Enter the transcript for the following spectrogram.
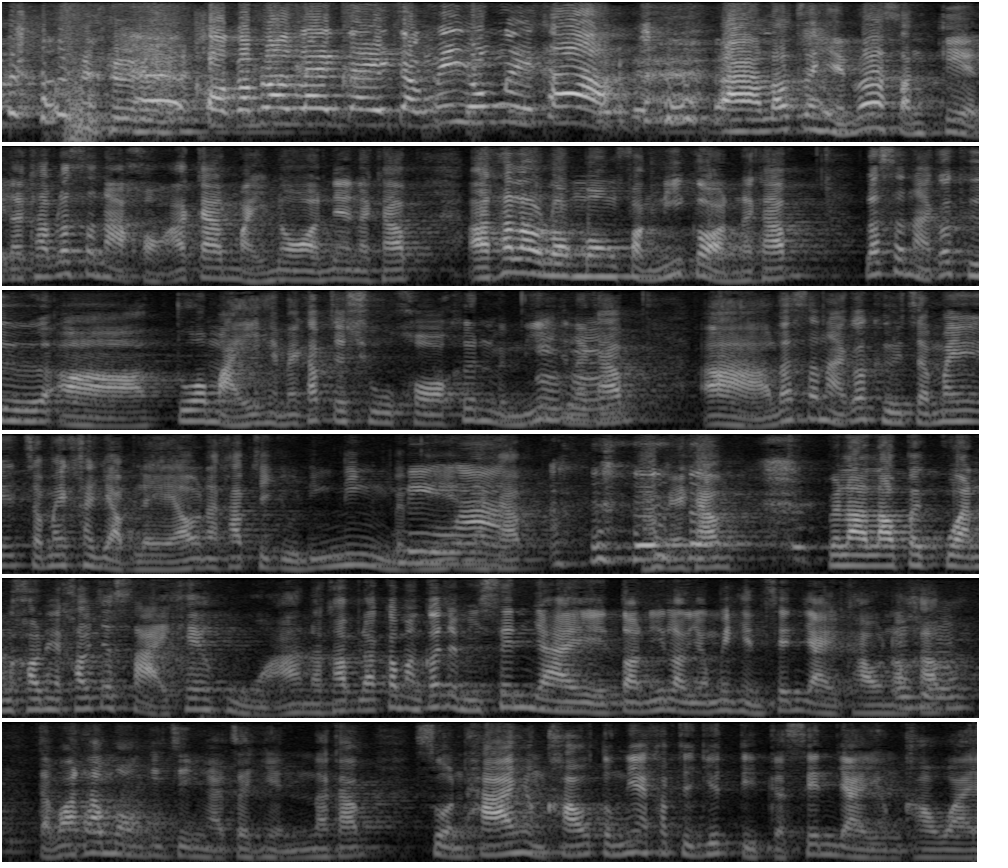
บ ขอกำลังแรงใจจากไม่ยกเลยค่ะ อ่าเราจะเห็นว่าสังเกตนะครับลักษณะของอาการไหมนอนเนี่ยนะครับอ่าถ้าเราลองมองฝั่งนี้ก่อนนะครับ ลักษณะก็คืออาตัวไหมเห็นไหมครับจะชูคอขึ้นแบบนี้อือฮึนะครับ อ่าลักษณะก็คือจะไม่จะไม่ขยับแล้วนะครับ จะอยู่นิ่งๆแบบนิ่นี้งมากนะครับเห็นไหมครับ เวลาเราไปกวนเขาเนี่ยเขาจะสายแค่หัวนะครับ แล้วก็มันก็จะมีเส้นใยตอนนี้เรายังไม่เห็นเส้นใยเขานะครับอือฮึแต่ว่าถ้ามองจริงๆอาจจะเห็นนะครับ ส่วนท้ายของเขาตรงเนี้ยครับจะยึดติดกับเส้นใยของเขาไว้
